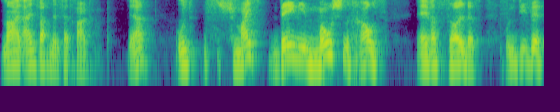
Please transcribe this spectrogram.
mal einfach einen Vertrag ab. Ja? Und schmeißt Daily Motion raus. Ey, was soll das? Und diese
